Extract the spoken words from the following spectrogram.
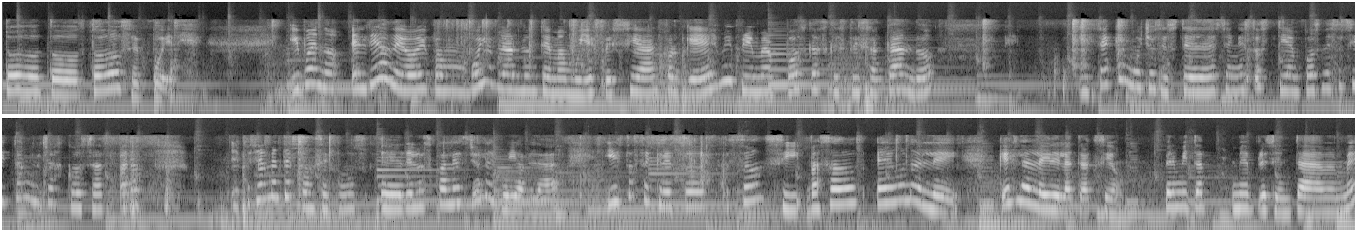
todo, todo, todo se puede. Y bueno, el día de hoy voy a hablar de un tema muy especial porque es mi primer podcast que estoy sacando. Y sé que muchos de ustedes en estos tiempos necesitan muchas cosas para, especialmente consejos eh, de los cuales yo les voy a hablar. Y estos secretos son, sí, basados en una ley, que es la ley de la atracción. Permítanme presentarme,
